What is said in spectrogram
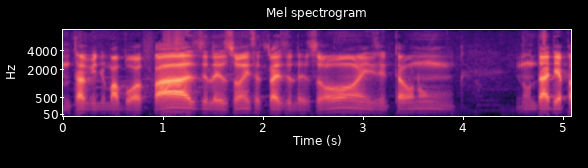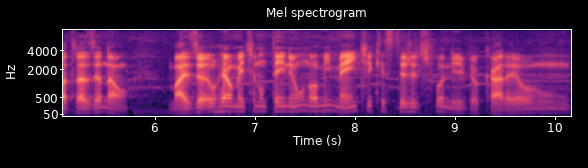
não tá vindo uma boa fase, lesões atrás de lesões, então não não daria para trazer não. Mas eu, eu realmente não tenho nenhum nome em mente que esteja disponível, cara. Eu não,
